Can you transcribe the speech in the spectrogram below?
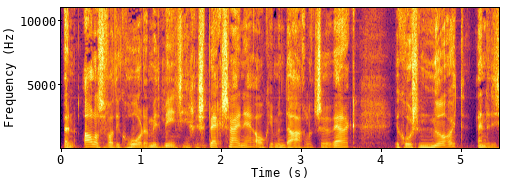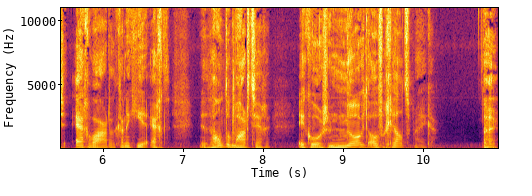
en alles wat ik hoorde met mensen in gesprek zijn, hè, ook in mijn dagelijkse werk. Ik hoor ze nooit, en dat is echt waar, dat kan ik hier echt met hand op mijn hart zeggen. Ik hoor ze nooit over geld spreken. Nee.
